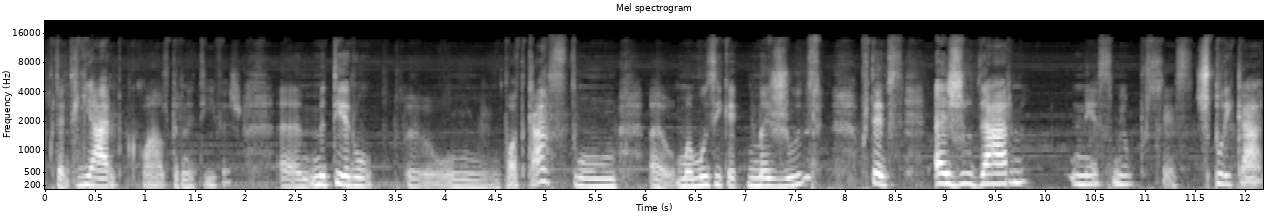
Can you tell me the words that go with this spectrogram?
Portanto, guiar-me com alternativas, meter um, um podcast, um, uma música que me ajude, portanto, ajudar-me nesse meu processo. Explicar,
